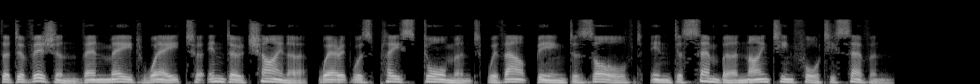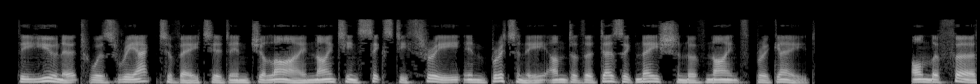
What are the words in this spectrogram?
The division then made way to Indochina, where it was placed dormant without being dissolved in December 1947. The unit was reactivated in July 1963 in Brittany under the designation of 9th Brigade. On 1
